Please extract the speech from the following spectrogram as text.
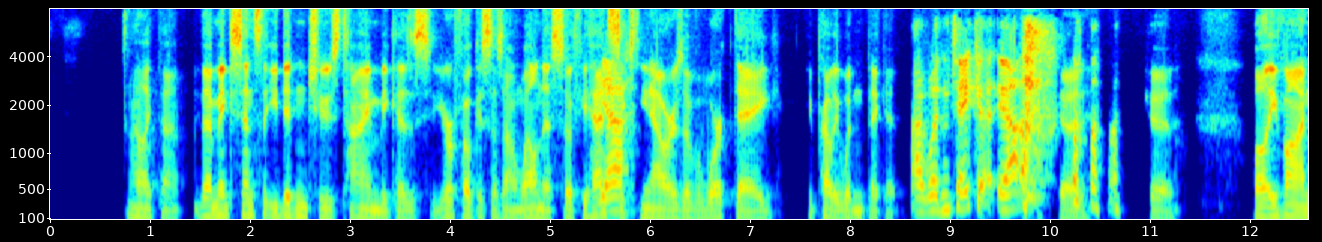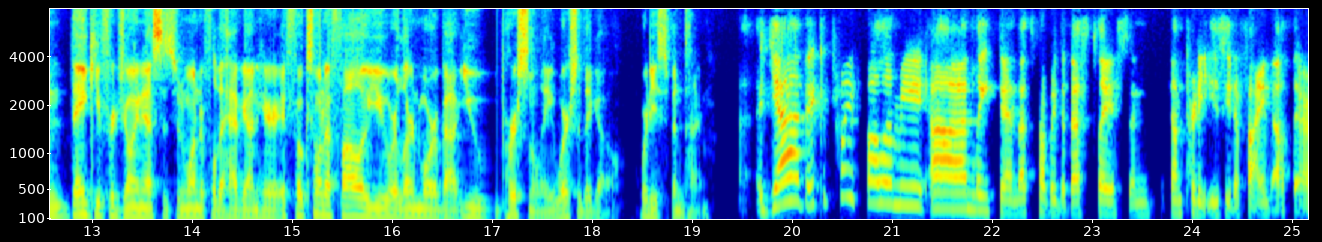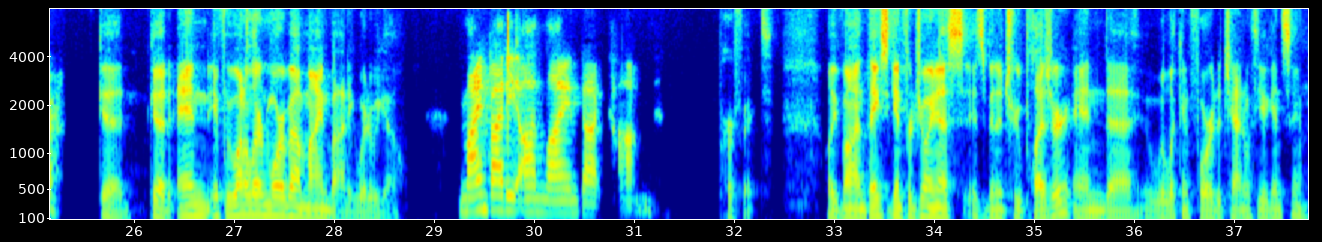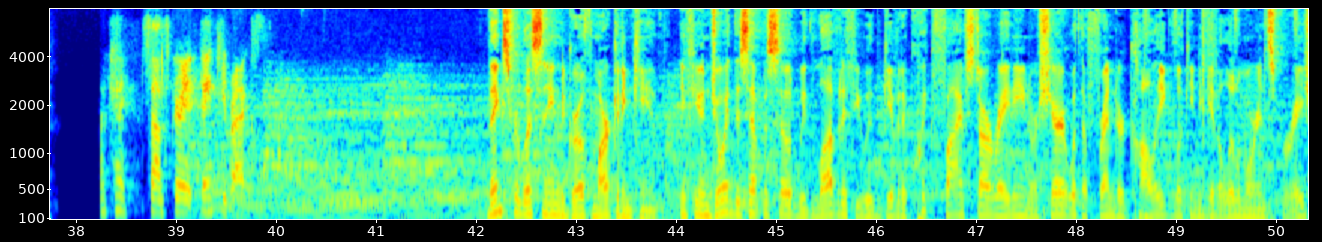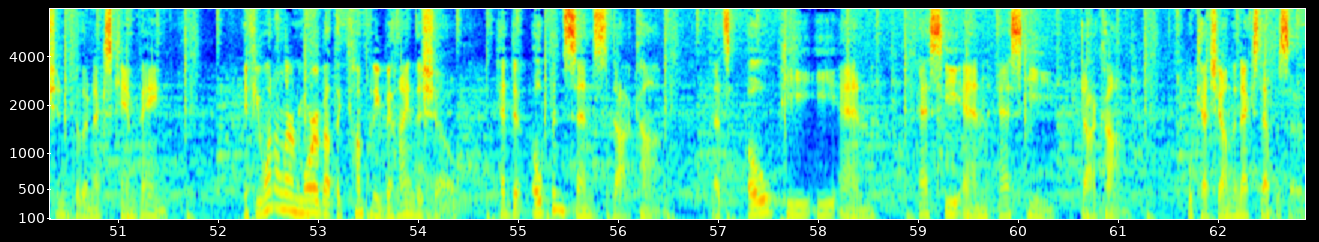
I like that. That makes sense that you didn't choose time because your focus is on wellness. So if you had yeah. 16 hours of a work day you probably wouldn't pick it. I wouldn't take it yeah. Good. Good Well, Yvonne, thank you for joining us. It's been wonderful to have you on here. If folks want to follow you or learn more about you personally, where should they go? Where do you spend time? Yeah, they could probably follow me on LinkedIn. That's probably the best place, and I'm pretty easy to find out there. Good, good. And if we want to learn more about MindBody, where do we go? mindbodyonline.com. Perfect. Well, Yvonne, thanks again for joining us. It's been a true pleasure, and uh, we're looking forward to chatting with you again soon. Okay, sounds great. Thank you, Rex. Thanks for listening to Growth Marketing Camp. If you enjoyed this episode, we'd love it if you would give it a quick five star rating or share it with a friend or colleague looking to get a little more inspiration for their next campaign. If you want to learn more about the company behind the show, head to opensense.com. That's O P E N S E N S E.com. We'll catch you on the next episode.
